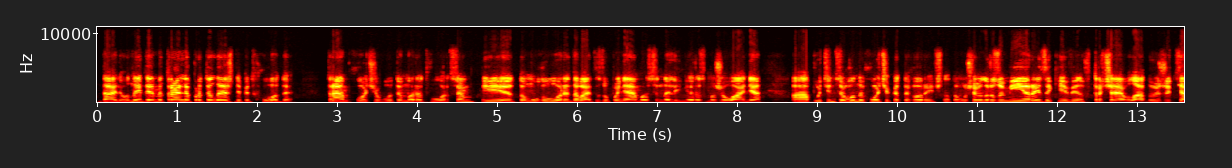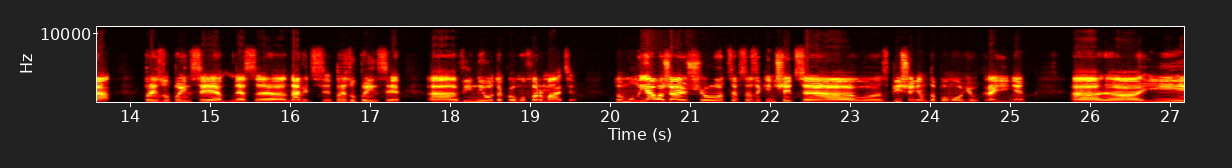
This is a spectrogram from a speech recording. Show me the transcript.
Далі вони діаметрально протилежні підходи. Трамп хоче бути миротворцем і тому говорить: давайте зупиняємося на лінії розмежування. А Путін цього не хоче категорично, тому що він розуміє ризики. Він втрачає владу і життя при зупинці, е, навіть при зупинці е, війни у такому форматі. Тому я вважаю, що це все закінчиться е, збільшенням допомоги Україні. Е, е, І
